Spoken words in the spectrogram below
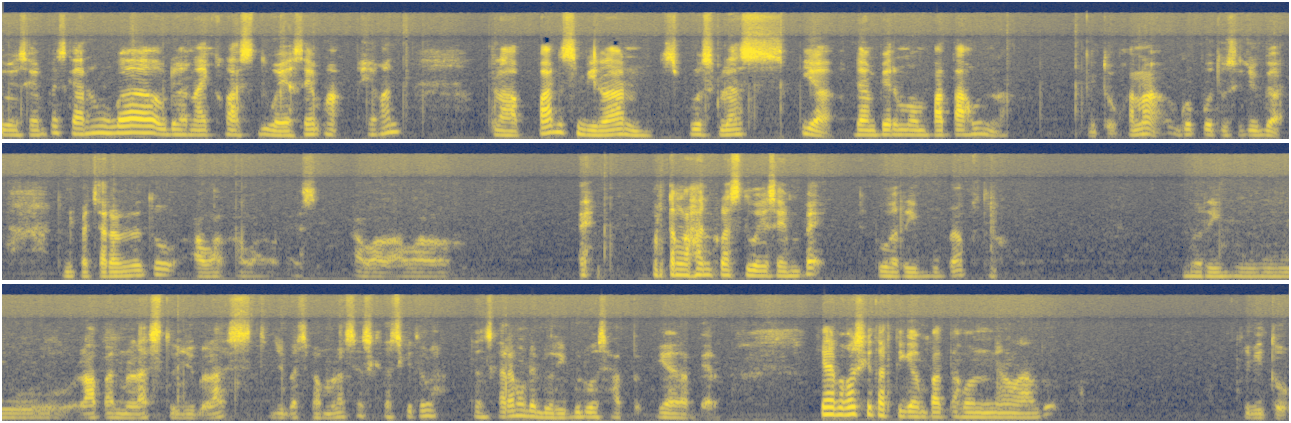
2 SMP sekarang gue udah naik kelas 2 SMA ya kan 8, 9, 10, 11 iya udah hampir mau 4 tahun lah gitu. Karena gue putus juga dan pacaran itu awal-awal awal-awal eh pertengahan kelas 2 SMP 2000 berapa tuh? 2018 17 17 18 ya sekitar segitulah. Dan sekarang udah 2021 ya hampir. Ya pokoknya sekitar 3-4 tahun yang lalu kayak gitu.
